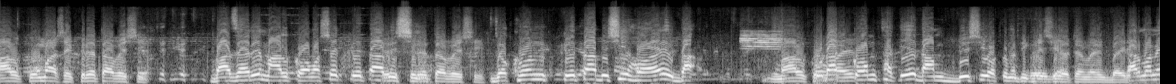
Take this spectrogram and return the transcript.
মাল কম আসে ক্রেতা বেশি। বাজারে মাল কম আসে ক্রেতা বেশি। ক্রেতা বেশি। যখন ক্রেতা বেশি হয় মাল প্রোডাক্ট কম থাকে দাম বেশি অটোমেটিক বেশি অটোমেটিক বাইরে তার মানে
